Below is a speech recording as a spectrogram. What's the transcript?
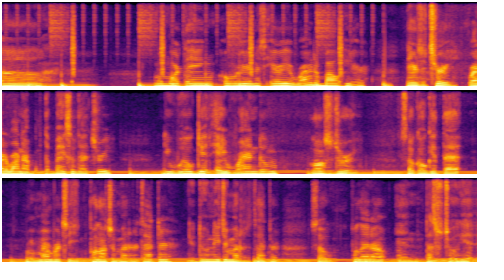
Uh, one more thing over here in this area, right about here there's a tree right around that, the base of that tree you will get a random lost jury. So go get that. Remember to pull out your metal detector. You do need your metal detector. So pull that out and that's what you'll get.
